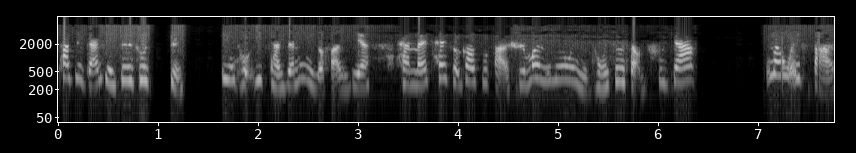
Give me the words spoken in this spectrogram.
他就赶紧追出去，镜头一闪在另一个房间，还没开口告诉法师梦里那位女同修想出家，那位法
